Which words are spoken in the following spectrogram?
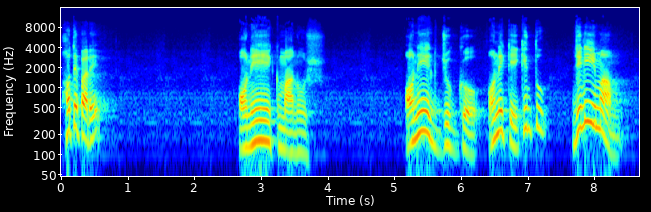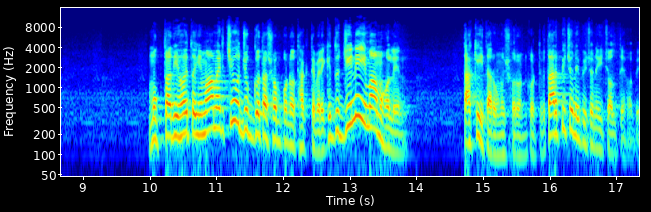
হতে পারে অনেক মানুষ, অনেক যোগ্য, অনেকেই, কিন্তু যিনি ইমাম মুক্তাদি হয়তো ইমামের চেয়েও যোগ্যতা সম্পন্ন থাকতে পারে, কিন্তু যিনি ইমাম হলেন, তাকেই তার অনুসরণ করতে হবে, তার পিছনে পিছনেই চলতে হবে।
